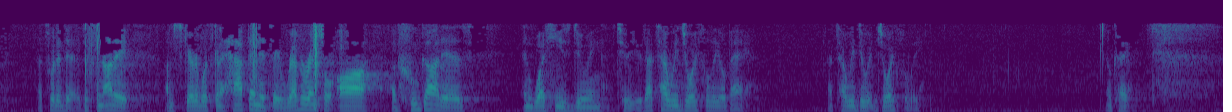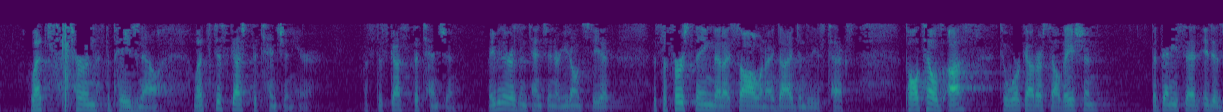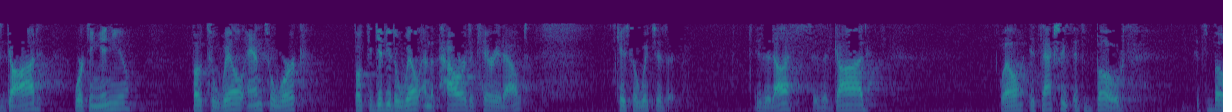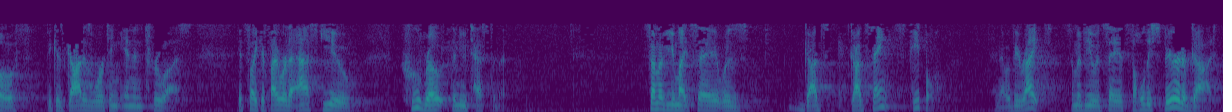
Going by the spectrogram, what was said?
That's what it is. It's not a, I'm scared of what's going to happen. It's a reverential awe of who God is and what He's doing to you. That's how we joyfully obey. That's how we do it joyfully. Okay. Let's turn the page now. Let's discuss the tension here. Let's discuss the tension. Maybe there isn't tension or you don't see it. It's the first thing that I saw when I dived into these texts. Paul tells us to work out our salvation, but then he said it is God working in you, both to will and to work both to give you the will and the power to carry it out. Okay, so which is it? Is it us? Is it God? Well, it's actually it's both. It's both because God is working in and through us. It's like if I were to ask you, who wrote the New Testament? Some of you might say it was God's, God's saints, people. And that would be right. Some of you would say it's the Holy Spirit of God.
